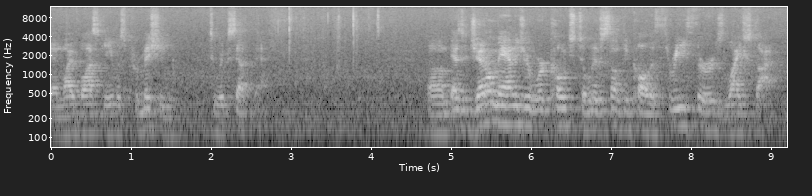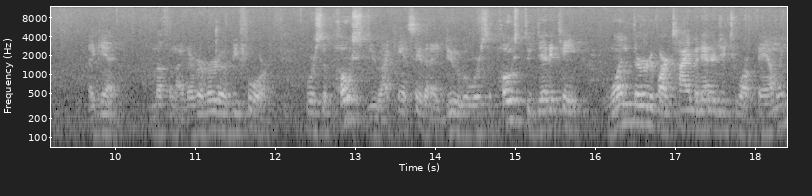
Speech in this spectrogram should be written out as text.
And my boss gave us permission to accept that. Um, As a general manager, we're coached to live something called a three-thirds lifestyle. Again, nothing I've ever heard of before. We're supposed to, I can't say that I do, but we're supposed to dedicate one-third of our time and energy to our family,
